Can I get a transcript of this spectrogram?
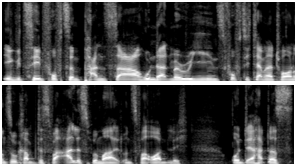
irgendwie 10, 15 Panzer, 100 Marines, 50 Terminatoren und so Kram. Das war alles bemalt und zwar ordentlich. Und er hat das,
